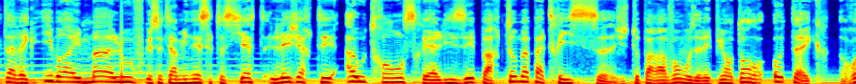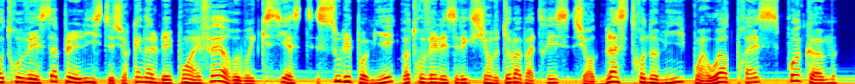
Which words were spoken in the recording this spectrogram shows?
C'était avec Ibrahim Mahalouf que se terminait cette sieste légèreté à outrance réalisée par Thomas Patrice. Juste auparavant, vous avez pu entendre Otec. Retrouvez sa playlist sur canalb.fr, rubrique sieste sous les pommiers. Retrouvez les sélections de Thomas Patrice sur blastronomie.wordpress.com.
